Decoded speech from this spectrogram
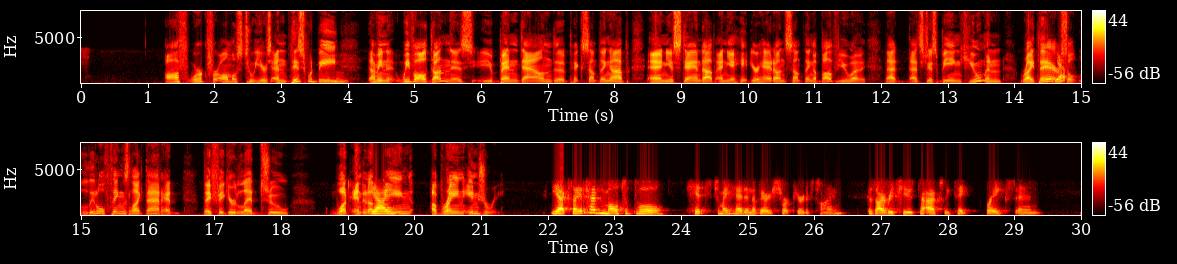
Off work for almost two years. And this would be. Mm-hmm I mean, we've all done this. You bend down to pick something up, and you stand up, and you hit your head on something above you. I mean, that that's just being human, right there. Yep. So little things like that had they figure led to what ended up yeah, being I, a brain injury. Yeah, because I had had multiple hits to my head in a very short period of time because I refused to actually take breaks and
